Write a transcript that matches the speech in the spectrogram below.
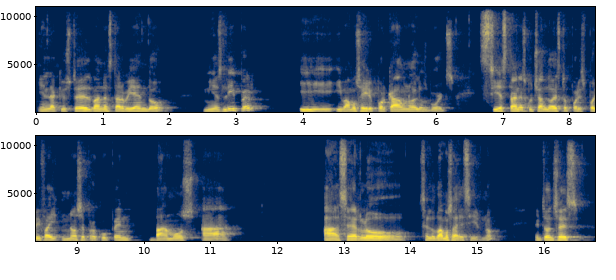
en la que ustedes van a estar viendo mi sleeper y, y vamos a ir por cada uno de los boards. Si están escuchando esto por Spotify, no se preocupen, vamos a, a, hacerlo, se los vamos a decir, ¿no? Entonces,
